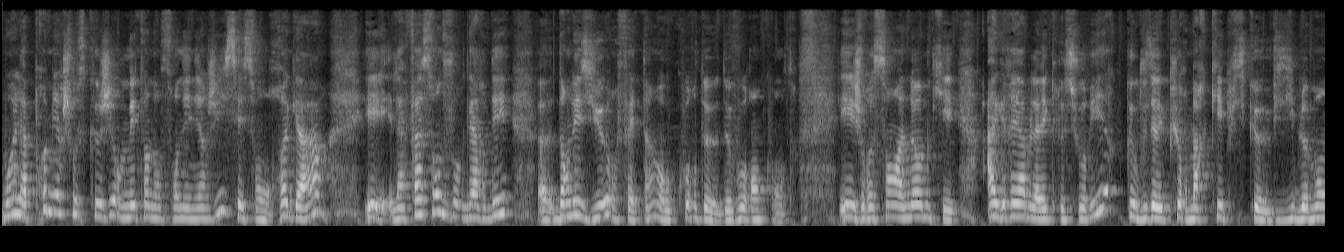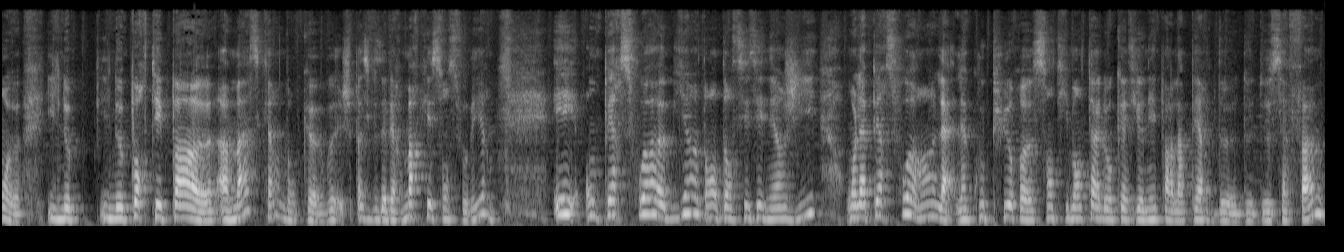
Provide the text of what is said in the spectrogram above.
moi, la première chose que j'ai en me mettant dans son énergie, c'est son regard et la façon de vous regarder euh, dans les yeux, en fait, hein, au cours de, vos rencontres. Je ressens un homme qui est agréable avec le sourire, que vous avez pu remarquer, puisque visiblement, euh, il, ne, portait pas euh, un masque. hein, donc, euh, je ne sais pas si vous avez remarqué son sourire. Et on perçoit bien dans, ses énergies, on l'aperçoit, hein, la, coupure sentimentale occasionnée par la perte de sa femme.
